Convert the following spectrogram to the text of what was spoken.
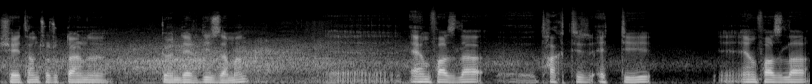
şeytan çocuklarını gönderdiği zaman en fazla takdir ettiği, en fazla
